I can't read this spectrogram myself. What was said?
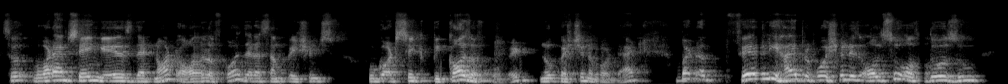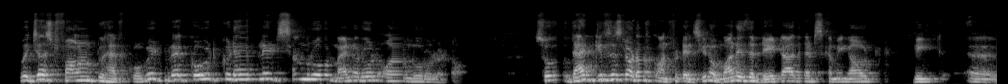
So what I'm saying is that not all, of course, there are some patients who got sick because of COVID, no question about that. But a fairly high proportion is also of those who were just found to have COVID, where COVID could have played some role, minor role, or no role at all. So that gives us a lot of confidence. You know, one is the data that's coming out, being uh,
